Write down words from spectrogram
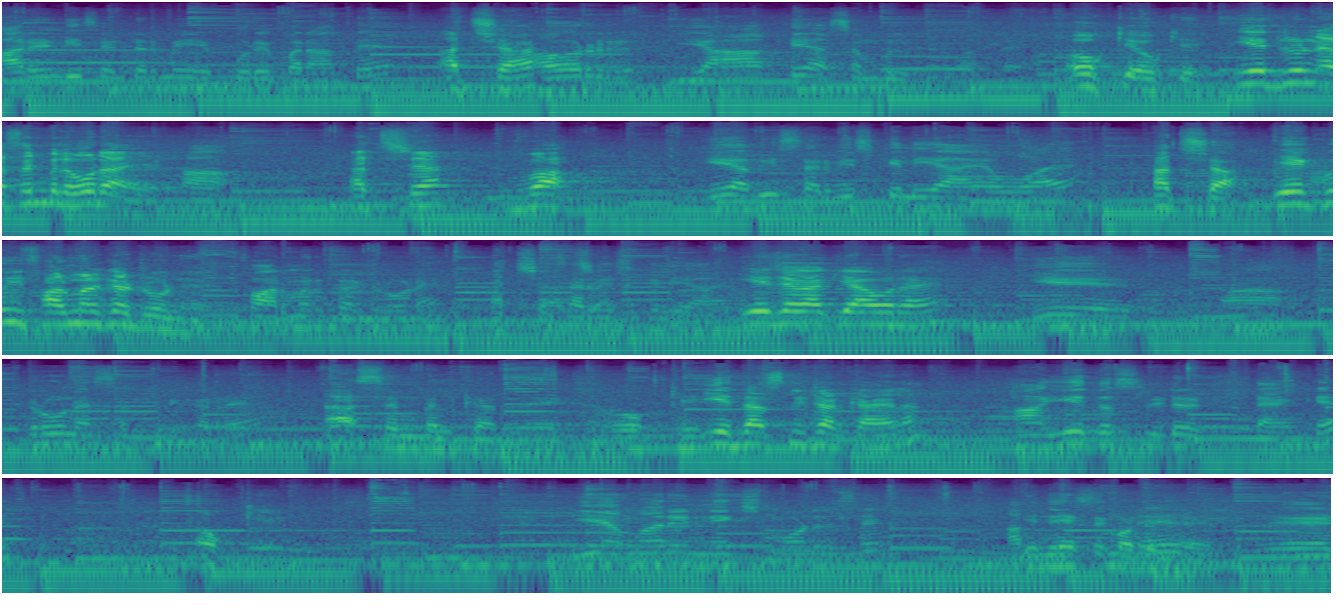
आर एन डी सेंटर में ये पूरे बनाते हैं। अच्छा। और यहाँ के असेंबल करवाते हैं। Okay okay. ये ड्रोन असेंबल हो रहा है? हाँ। अच्छा वाह। ये अभी सर्विस के लिए आया हुआ है। अच्छा ये कोई फार्मर का ड्रोन है? फार्मर का ड्रोन है। अच्छा, सर्विस के लिए आया ये जगह क्या हो रहा है? ये ड्रोन असेंबली कर रहे हैं असेंबल कर रहे हैं ओके ये दस लीटर का है ना हाँ ये दस लीटर टैंक है ओके ये हमारे नेक्स्ट मॉडल से आप ये देख next सकते model हैं ये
